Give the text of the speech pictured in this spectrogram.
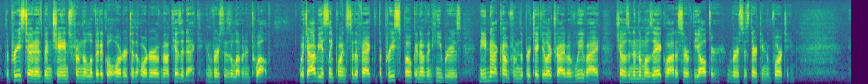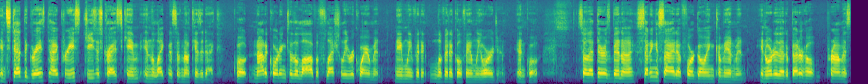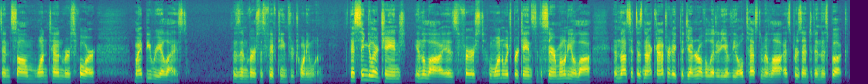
The priesthood has been changed from the Levitical order to the order of Melchizedek in verses 11 and 12, which obviously points to the fact that the priests spoken of in Hebrews need not come from the particular tribe of Levi chosen in the Mosaic law to serve the altar, verses 13 and 14. Instead, the great high priest, Jesus Christ, came in the likeness of Melchizedek, quote, not according to the law of a fleshly requirement, namely Levitical family origin, end quote so that there has been a setting aside of foregoing commandment, in order that a better hope promised in Psalm 110, verse 4, might be realized. This is in verses 15 through 21. This singular change in the law is, first, one which pertains to the ceremonial law, and thus it does not contradict the general validity of the Old Testament law as presented in this book.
